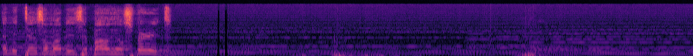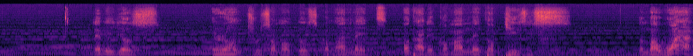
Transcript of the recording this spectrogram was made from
Let me tell somebody it's about your spirit. Let me just run through some of those commandments. What are the commandments of Jesus? Number one.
